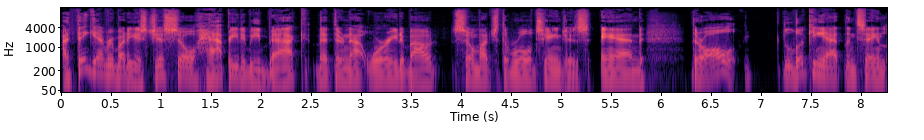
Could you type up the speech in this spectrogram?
I think everybody is just so happy to be back that they're not worried about so much the rule changes, and they're all looking at and saying,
